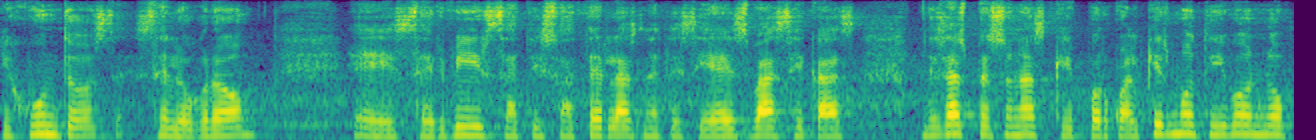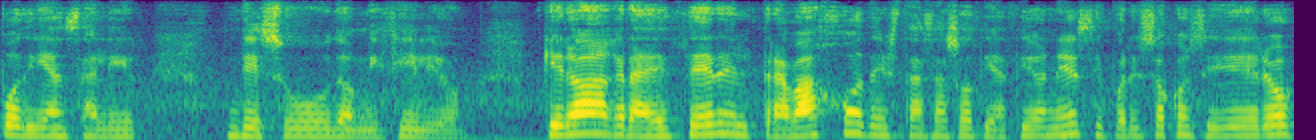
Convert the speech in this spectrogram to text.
y juntos se logró eh, servir, satisfacer las necesidades básicas de esas personas que por cualquier motivo no podían salir de su domicilio. Quiero agradecer el trabajo de estas asociaciones y por eso considero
